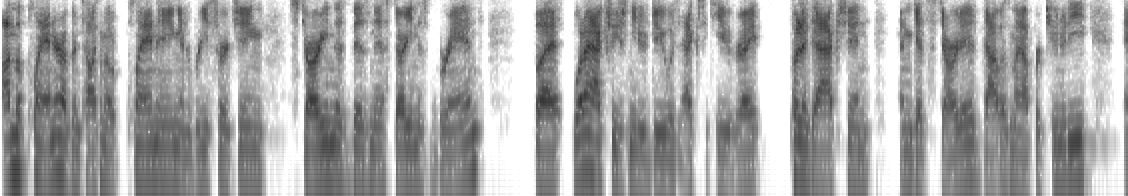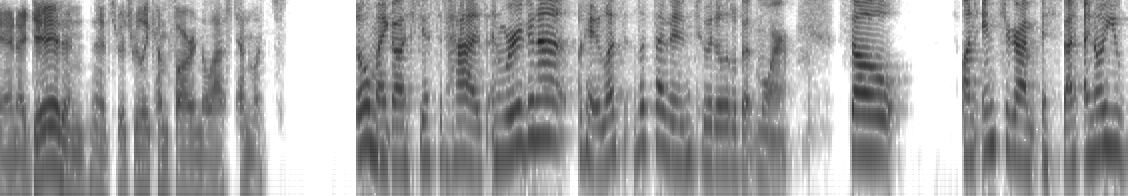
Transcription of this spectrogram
I'm a planner. I've been talking about planning and researching, starting this business, starting this brand, but what I actually just needed to do was execute, right? Put into action and get started. That was my opportunity. And I did. And, it's, it's really come far in the last 10 months. Oh my gosh, yes, it has. And we're gonna okay, let's let's dive into it a little bit more. So on Instagram, especially, I know you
